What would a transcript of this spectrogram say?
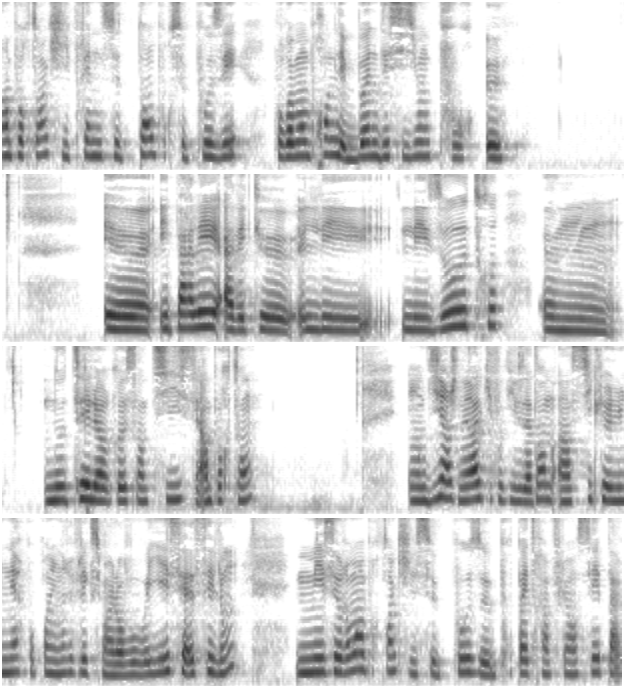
important qu'ils prennent ce temps pour se poser, pour vraiment prendre les bonnes décisions pour eux. Euh, et parler avec euh, les, les autres, euh, noter leurs ressentis, c'est important. On dit en général qu'il faut qu'ils attendent un cycle lunaire pour prendre une réflexion. Alors vous voyez, c'est assez long, mais c'est vraiment important qu'ils se posent pour pas être influencés par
